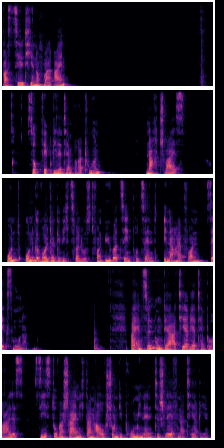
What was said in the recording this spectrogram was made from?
Was zählt hier nochmal rein? subfebrile Temperaturen, Nachtschweiß und ungewollter Gewichtsverlust von über 10 Prozent innerhalb von sechs Monaten. Bei Entzündung der Arteria temporalis siehst du wahrscheinlich dann auch schon die prominente Schläfenarterie.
